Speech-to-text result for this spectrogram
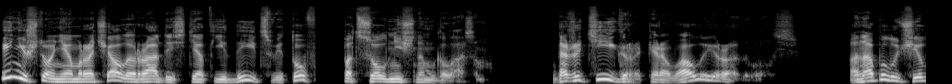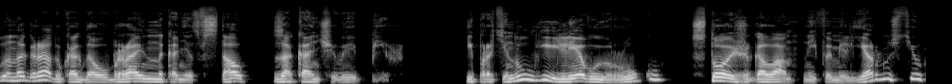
и ничто не омрачало радости от еды и цветов под солнечным глазом. Даже тигр пировала и радовалась. Она получила награду, когда Убрайан наконец встал, заканчивая пир, и протянул ей левую руку с той же галантной фамильярностью,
